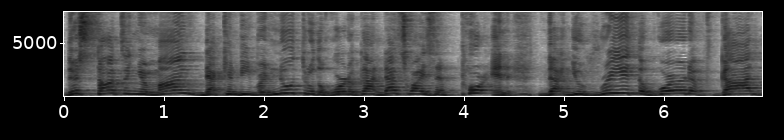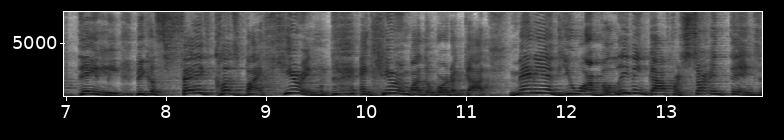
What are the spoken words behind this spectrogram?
There's thoughts in your mind that can be renewed through the Word of God. That's why it's important that you read the Word of God daily because faith comes by hearing and hearing by the Word of God. Many of you are believing God for certain things,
